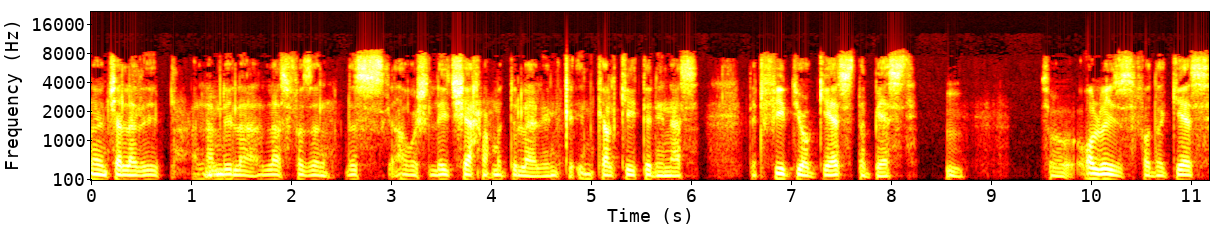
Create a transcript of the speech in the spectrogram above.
No, inshallah, Alhamdulillah, Allah's fazl. This, our late Sheikh Rahmatullah inculcated in us that feed your guests the best. Mm. So always for the guests,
